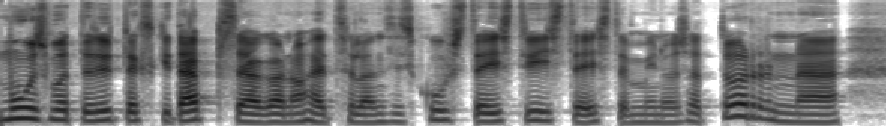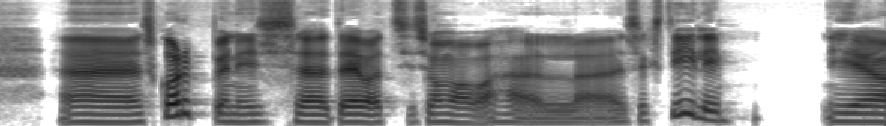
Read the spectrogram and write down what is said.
muus mõttes ütlekski täpse, aga noh, et seal on siis kuusteist, viisteist on minu Saturn äh, Skorpionis, teevad siis omavahel sekstiili. Ja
